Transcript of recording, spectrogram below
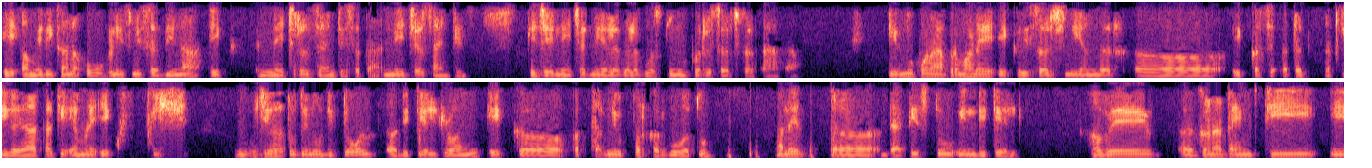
એ અમેરિકાના ઓગણીસમી સદીના એક નેચરલ સાયન્ટિસ્ટ હતા નેચર સાયન્ટિસ્ટ કે જે નેચરની અલગ અલગ વસ્તુની ઉપર રિસર્ચ કરતા હતા. એમનું પણ આ પ્રમાણે એક રિસર્ચની અંદર એક અટકી ગયા હતા કે એમણે એક ફિશનું જે હતું તેનું ડિટેલ ડિટેલ ડ્રોઈંગ એક પથ્થરની ઉપર કરવું હતું. અને that is to in detail હવે ઘણા ટાઈમથી એ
